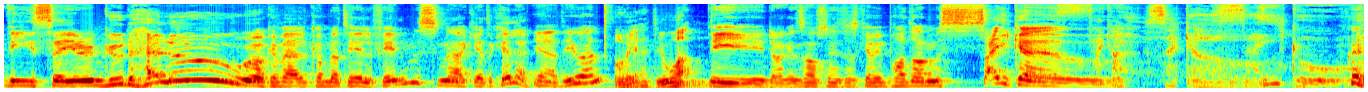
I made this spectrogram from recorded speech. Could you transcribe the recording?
Vi säger good hello och välkomna till Filmsnack. Jag heter Kille. Ja, det är Joel. Och jag heter Johan. I dagens avsnitt så ska vi prata om Psycho. Psycho.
